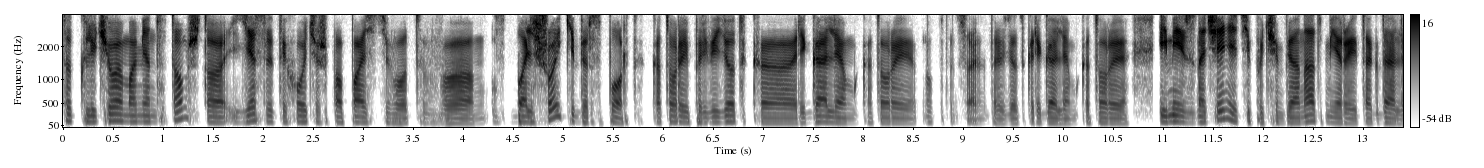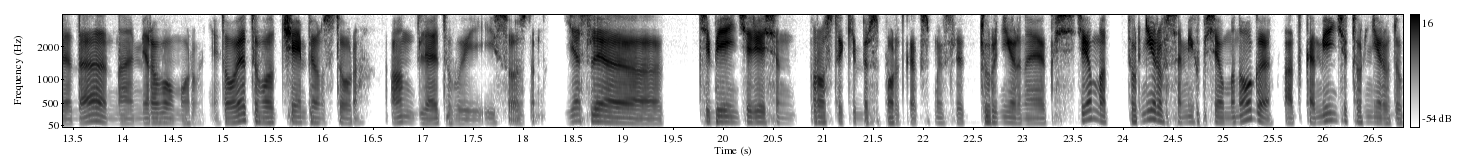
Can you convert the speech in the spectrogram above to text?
тут ключевой момент в том, что если ты хочешь попасть вот в, в большой киберспорт, который приведет к регалиям, которые, ну, потенциально приведет к регалиям, которые имеют значение, типа чемпионат мира и так далее, да, на мировом уровне, то это вот Champions Tour. Он для этого и создан. Если тебе интересен просто киберспорт, как в смысле турнирная экосистема, турниров самих всего много, от комьюнити турниров до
